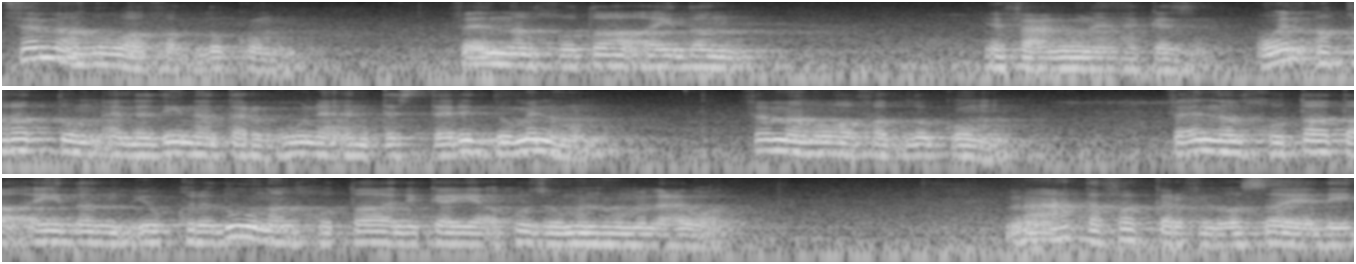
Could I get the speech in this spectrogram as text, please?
فما هو فضلكم؟ فإن الخطاة أيضا يفعلون هكذا. وإن أقرضتم الذين ترجون أن تستردوا منهم فما هو فضلكم؟ فإن الخطاة أيضا يقرضون الخطاة لكي يأخذوا منهم العوض. ما قعدت أفكر في الوصايا دي.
